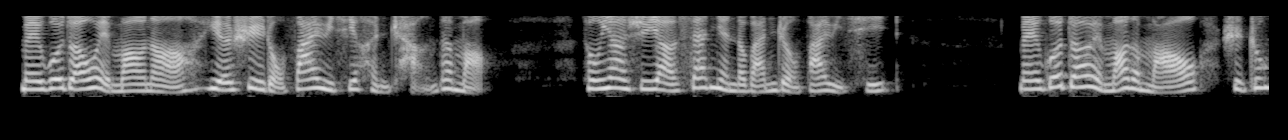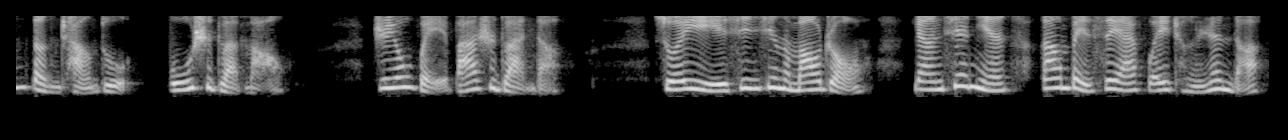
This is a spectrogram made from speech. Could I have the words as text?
美国短尾猫呢，也是一种发育期很长的猫，同样需要三年的完整发育期。美国短尾猫的毛是中等长度，不是短毛，只有尾巴是短的。”所以，新兴的猫种两千年刚被 CFA 承认的，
